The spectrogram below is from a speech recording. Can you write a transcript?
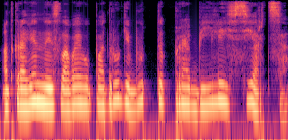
Откровенные слова его подруги будто пробили сердце.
